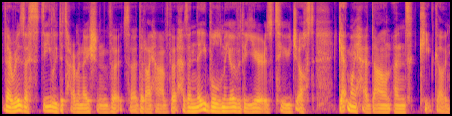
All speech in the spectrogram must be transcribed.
there is a steely determination that uh, that I have that has enabled me over the years to just get my head down and keep going.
